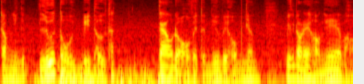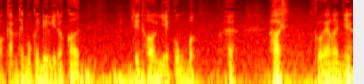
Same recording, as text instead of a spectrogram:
trong những cái lứa tuổi bị thử thách cao độ về tình yêu về hôn nhân. Biết đâu đấy họ nghe và họ cảm thấy một cái điều gì đó có ích. Thì thôi, vậy cũng mừng. Thôi, cố gắng lên nha.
